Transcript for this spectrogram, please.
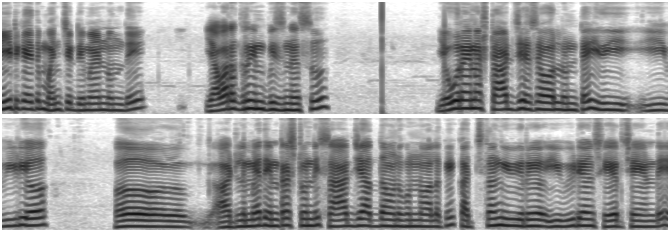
మీటికైతే మంచి డిమాండ్ ఉంది. ఎవర్ గ్రీన్ బిజినెస్ ఎవరైనా స్టార్ట్ చేసే వాళ్ళు ఉంటే ఇది ఈ వీడియో వాటి మీద ఇంట్రెస్ట్ ఉండి స్టార్ట్ చేద్దాం అనుకున్న వాళ్ళకి ఖచ్చితంగా ఈ వీడియో ఈ వీడియోని షేర్ చేయండి.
